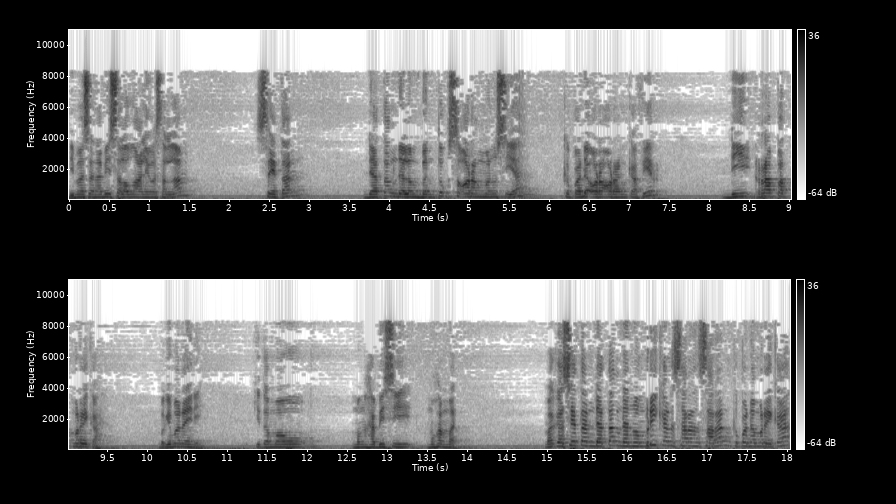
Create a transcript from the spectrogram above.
Di masa Nabi sallallahu alaihi wasallam setan datang dalam bentuk seorang manusia kepada orang-orang kafir di rapat mereka. Bagaimana ini? Kita mau menghabisi Muhammad maka setan datang dan memberikan saran-saran kepada mereka.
